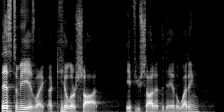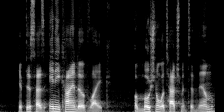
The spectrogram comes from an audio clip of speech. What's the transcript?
this to me is like a killer shot. If you shot it the day of the wedding, if this has any kind of like emotional attachment to them,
